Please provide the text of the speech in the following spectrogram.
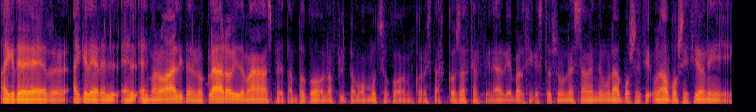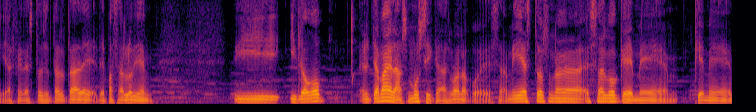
hay que tener, hay que leer el, manual y tenerlo claro y demás, pero tampoco nos flipemos mucho con, estas cosas, que al final que parece que esto es un examen de una, una oposición y, al final esto se trata de, pasarlo bien. Y, luego el tema de las músicas, bueno, pues a mí esto es, una, algo que me, que me,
